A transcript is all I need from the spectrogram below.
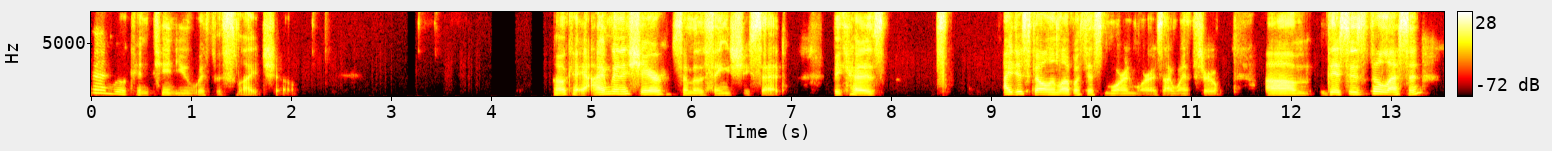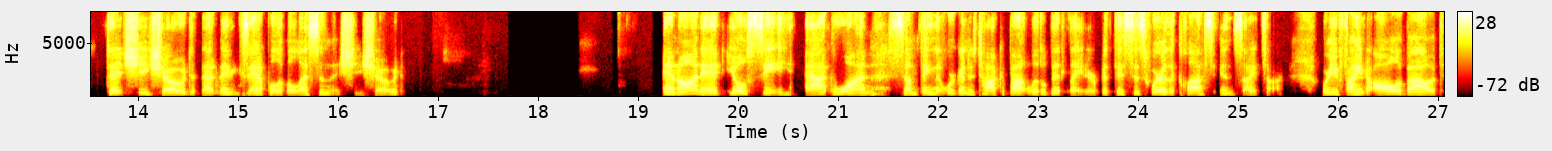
And we'll continue with the slideshow. Okay, I'm going to share some of the things she said because I just fell in love with this more and more as I went through. Um, this is the lesson that she showed, that an example of a lesson that she showed. And on it, you'll see at one, something that we're going to talk about a little bit later, but this is where the class insights are, where you find all about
